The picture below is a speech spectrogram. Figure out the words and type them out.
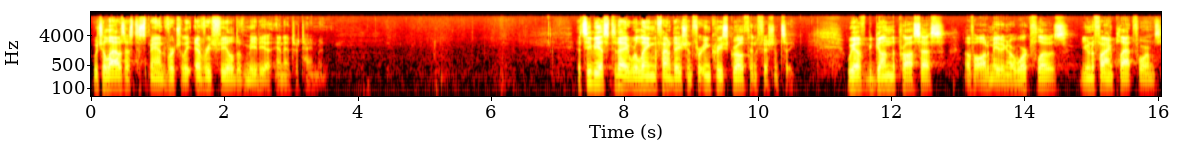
which allows us to span virtually every field of media and entertainment. At CBS today, we're laying the foundation for increased growth and efficiency. We have begun the process of automating our workflows, unifying platforms,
